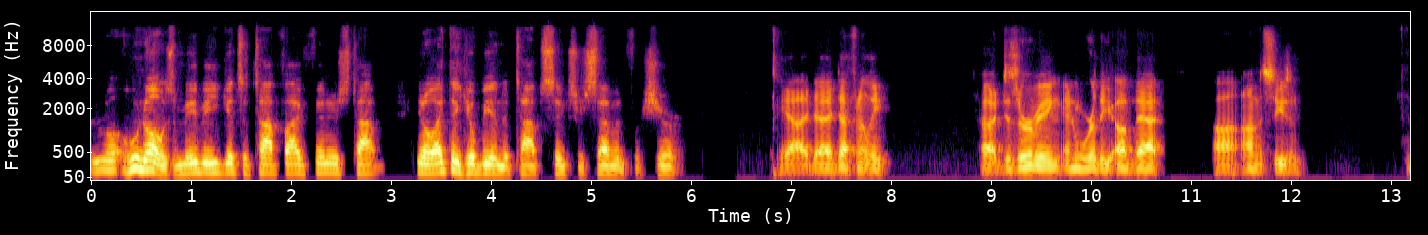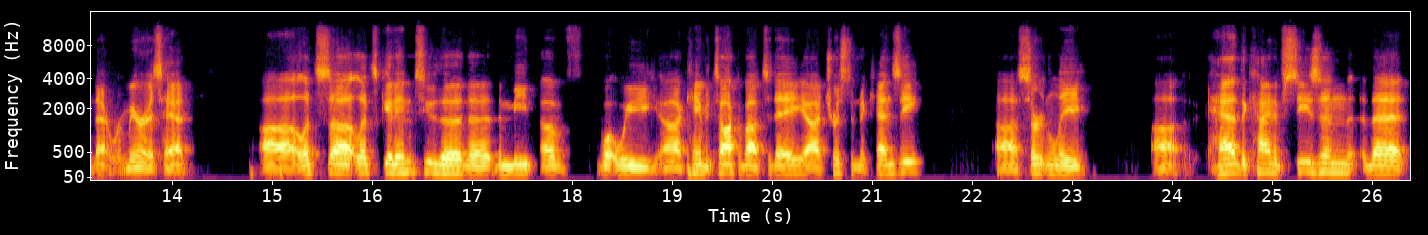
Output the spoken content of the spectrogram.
who knows? Maybe he gets a top five finish. Top, you know, I think he'll be in the top six or seven for sure. Yeah, uh, definitely uh, deserving and worthy of that uh, on the season that Ramirez had. Uh, let's uh, let's get into the, the the meat of what we uh, came to talk about today. Triston McKenzie certainly had the kind of season that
